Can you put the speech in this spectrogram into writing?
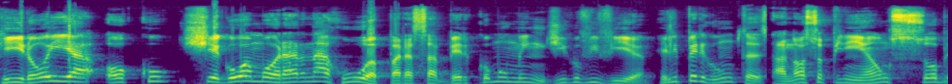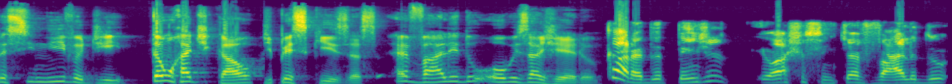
Hiroya Oku chegou a morar na rua para saber como um mendigo vivia. Ele pergunta a nossa opinião sobre esse nível de tão radical de pesquisas. É válido ou exagero? Cara, depende eu acho assim que é válido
